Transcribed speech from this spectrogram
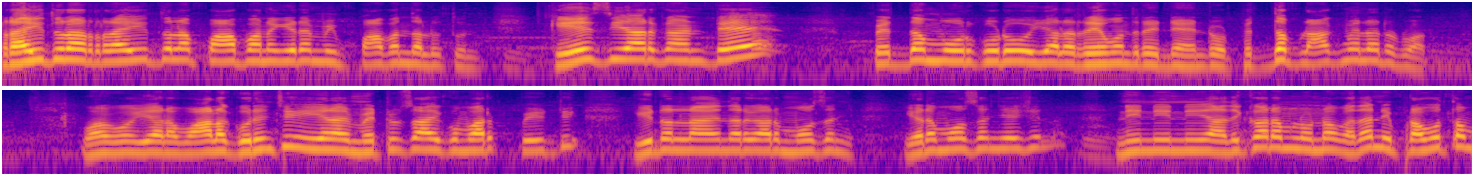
రైతుల రైతుల పాపన కూడా మీకు పాపం తలుగుతుంది కేసీఆర్ కంటే పెద్ద మూర్ఖుడు ఇవాళ రేవంత్ రెడ్డి అంటే పెద్ద బ్లాక్ మెయిలర్ వాడు. ఇలా వాళ్ళ గురించి ఈయన మెట్టు సాయి కుమార్ పెట్టి ఈటల నాగేందర్ గారు మోసం ఈయన మోసం చేసిండు. నీ నీ నీ అధికారంలో ఉన్నావు కదా నీ ప్రభుత్వం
